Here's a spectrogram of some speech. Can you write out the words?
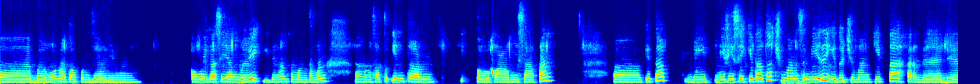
Eh, bangun ataupun jalin komunikasi yang baik dengan teman-teman uh, satu intern itu kalau misalkan uh, kita di divisi kita tuh cuman sendiri gitu cuman kita nggak ada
